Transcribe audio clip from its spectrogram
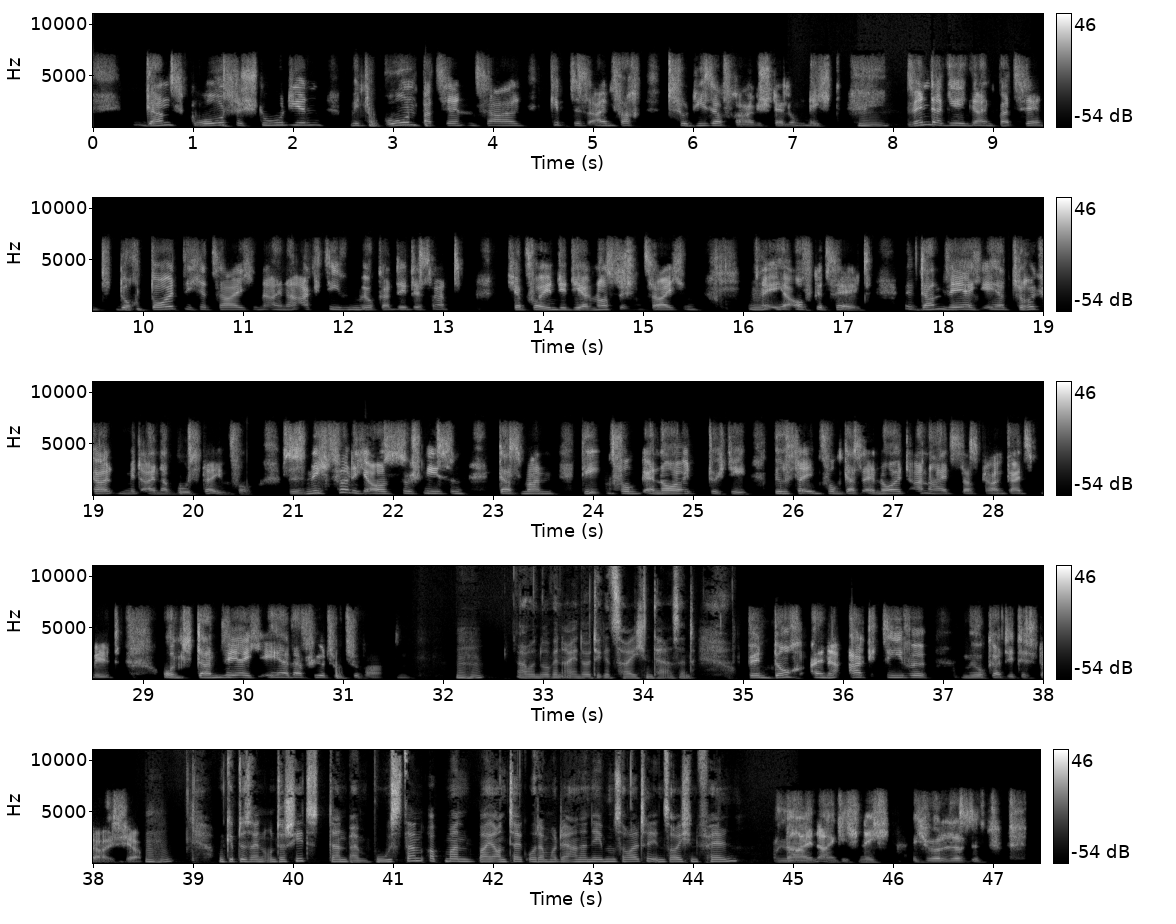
Ganz große Studien mit hohen Patientenzahlen gibt es einfach zu dieser Fragestellung nicht. Mhm. Wenn dagegen ein Patient doch deutliche Zeichen einer aktiven Myokarditis hat, ich habe vorhin die diagnostischen Zeichen äh, eher aufgezählt, dann wäre ich eher zurückhaltend mit einer Boosterimpfung. Es ist nicht völlig auszuschließen, dass man die Impfung erneut durch die Boosterimpfung das erneut anheizt, das Krankheitsbild. Und dann wäre ich eher dafür zuzuwarten. Mhm. Aber nur, wenn eindeutige Zeichen da sind. Wenn doch eine aktive Myokarditis da ist, ja. Mhm. Und gibt es einen Unterschied dann beim Boostern, ob man BioNTech oder Moderna nehmen sollte in solchen Fällen? Nein, eigentlich nicht. Ich würde das,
